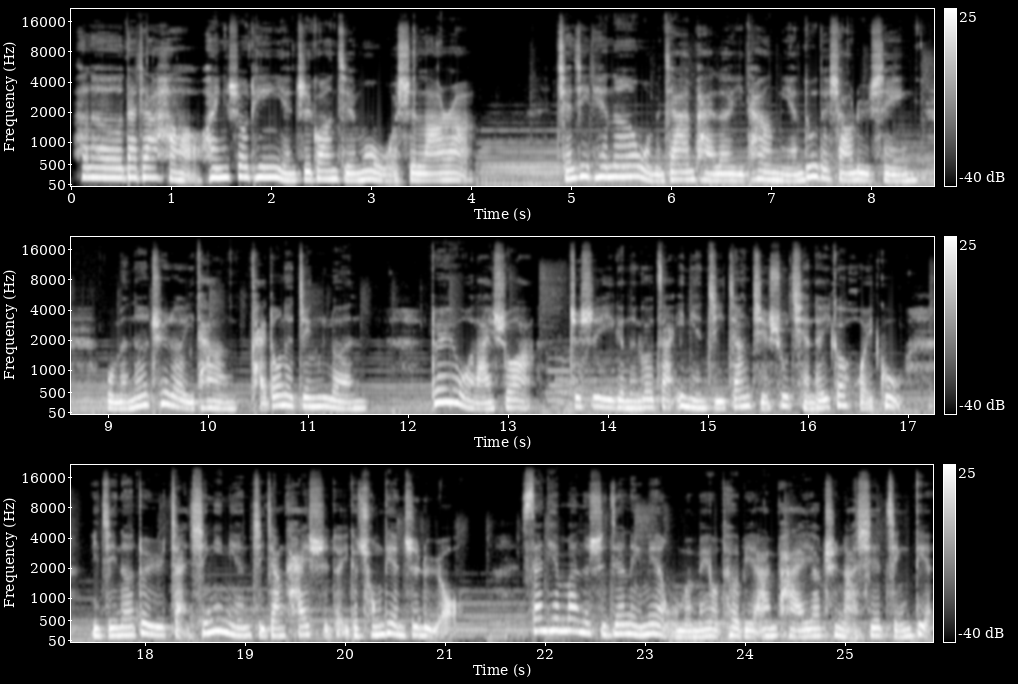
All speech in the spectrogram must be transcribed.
Hello，大家好，欢迎收听颜之光节目，我是 Lara。前几天呢，我们家安排了一趟年度的小旅行，我们呢去了一趟台东的金轮。对于我来说啊，这是一个能够在一年即将结束前的一个回顾，以及呢对于崭新一年即将开始的一个充电之旅哦。三天半的时间里面，我们没有特别安排要去哪些景点，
